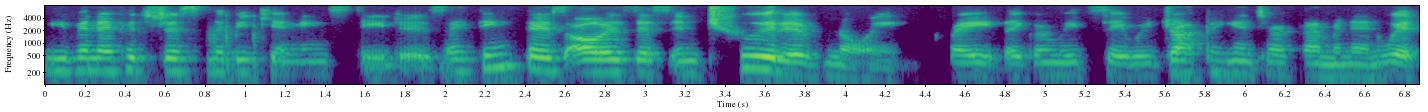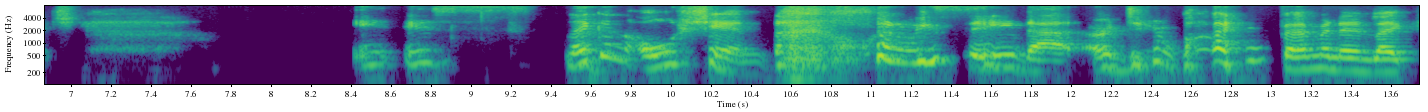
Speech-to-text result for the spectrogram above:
even if it's just in the beginning stages, I think there's always this intuitive knowing, right? Like when we'd say we're dropping into our feminine, which it is like an ocean when we say that our divine feminine like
